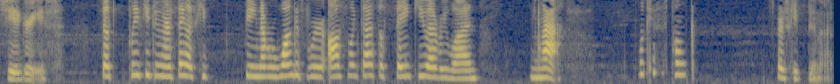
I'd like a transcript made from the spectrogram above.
She agrees. So, please keep doing our thing. Let's keep being number one because we're awesome like that. So thank you, everyone. Mwah. Little kisses, punk. Or just keep doing that.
